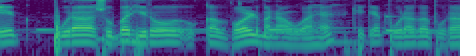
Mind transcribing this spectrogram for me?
एक पूरा सुपर हीरो का वर्ल्ड बना हुआ है, ठीक है? पूरा का पूरा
